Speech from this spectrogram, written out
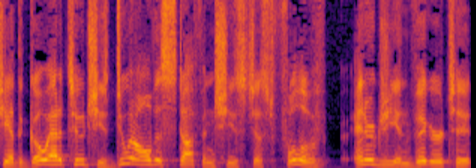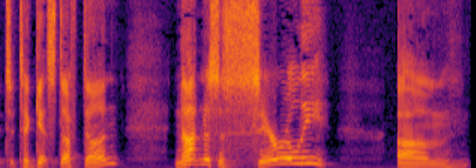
she had the go attitude. She's doing all this stuff and she's just full of energy and vigor to, to, to get stuff done. Not necessarily um,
